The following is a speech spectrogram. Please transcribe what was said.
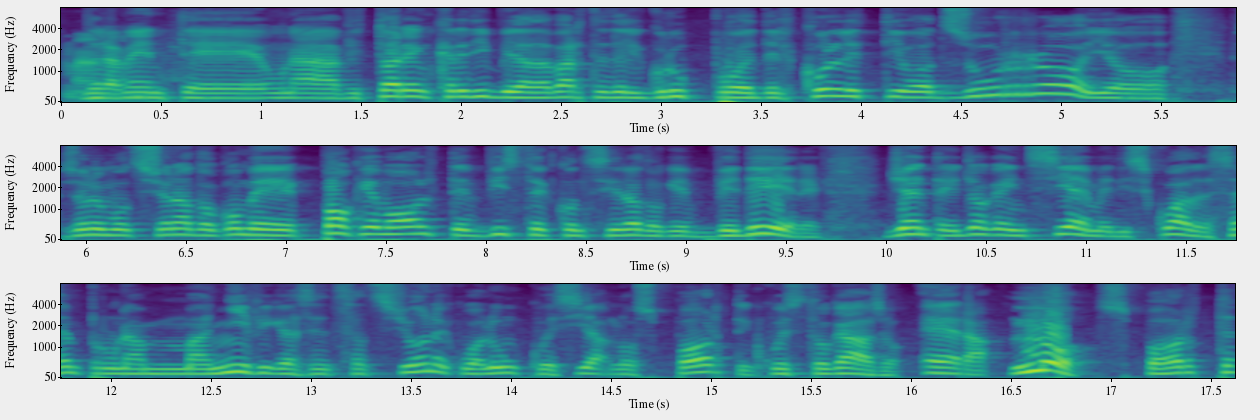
Veramente una vittoria incredibile da parte del gruppo e del collettivo azzurro. Io mi sono emozionato come poche volte, visto e considerato che vedere gente che gioca insieme di squadra è sempre una magnifica sensazione, qualunque sia lo sport. In questo caso era lo sport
